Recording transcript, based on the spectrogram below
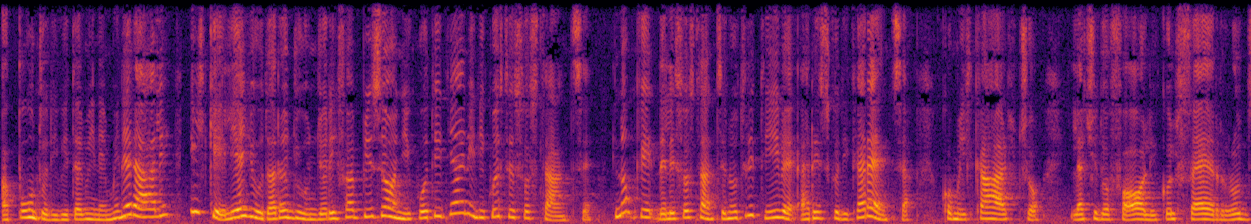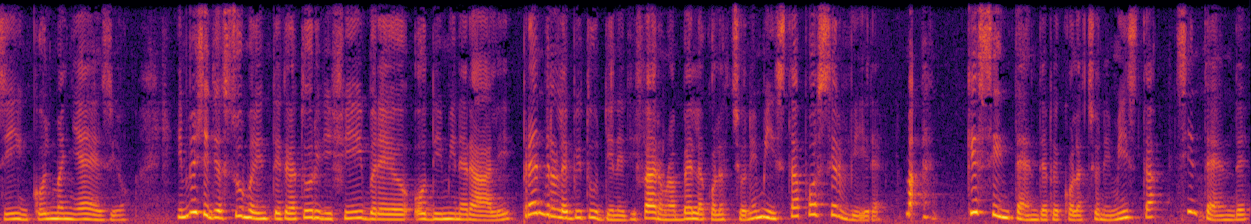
appunto di vitamine e minerali, il che li aiuta a raggiungere i fabbisogni quotidiani di queste sostanze, nonché delle sostanze nutritive a rischio di carenza, come il calcio, l'acido folico, il ferro, lo zinco, il magnesio. Invece di assumere integratori di fibre o di minerali, prendere l'abitudine di fare una bella colazione mista può servire. Ma che si intende per colazione mista? Si intende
